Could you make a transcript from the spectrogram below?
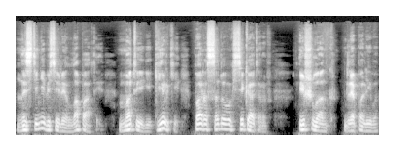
На стене висели лопаты, мотыги, кирки, пара садовых секаторов и шланг для полива.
